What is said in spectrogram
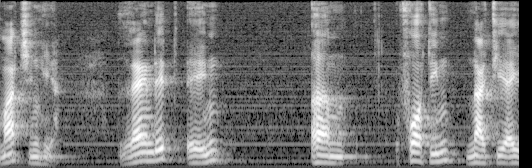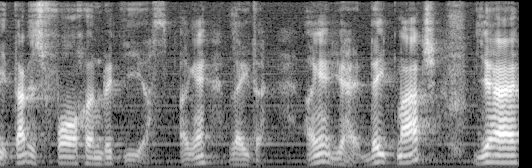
much in here. Landed in um, 1498, that is 400 years, okay, later. Okay, you have date March, you have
